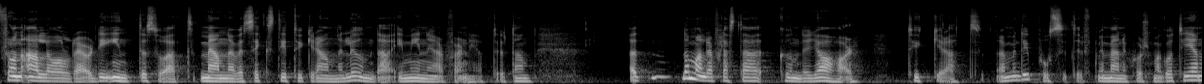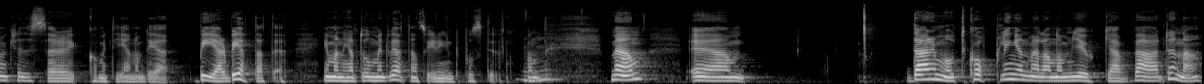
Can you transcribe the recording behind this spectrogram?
från alla åldrar. Och det är inte så att män över 60 tycker annorlunda, i min erfarenhet. Utan att de allra flesta kunder jag har tycker att ja, men det är positivt med människor som har gått igenom kriser, kommit igenom det, bearbetat det. Är man helt omedveten så är det inte positivt. Men, men ehm, däremot kopplingen mellan de mjuka värdena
